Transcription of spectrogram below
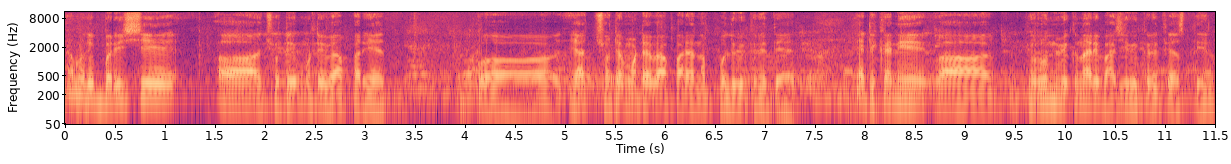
त्यामध्ये बरेचसे छोटे मोठे व्यापारी आहेत. ह्या छोट्या मोठ्या व्यापाऱ्यांना फुल विक्रेते आहेत. या ठिकाणी फिरून विकणारे भाजी विक्रेते असतील.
